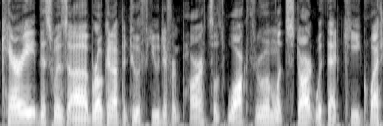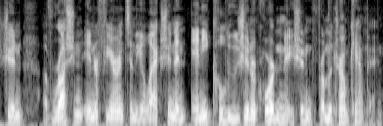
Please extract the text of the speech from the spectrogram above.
Carrie, this was uh, broken up into a few different parts. Let's walk through them. Let's start with that key question of Russian interference in the election and any collusion or coordination from the Trump campaign.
